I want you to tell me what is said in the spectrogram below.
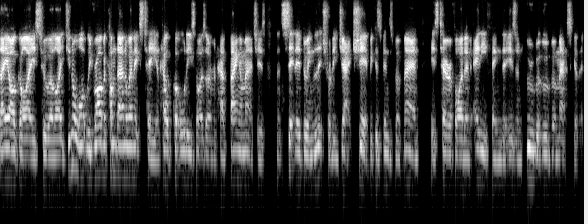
they are guys who are like, do you know what? We'd rather come down to NXT and help put all these guys over and have banger matches than sit there doing literally jack shit because Vince McMahon is terrified of anything that isn't uber, uber masculine.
